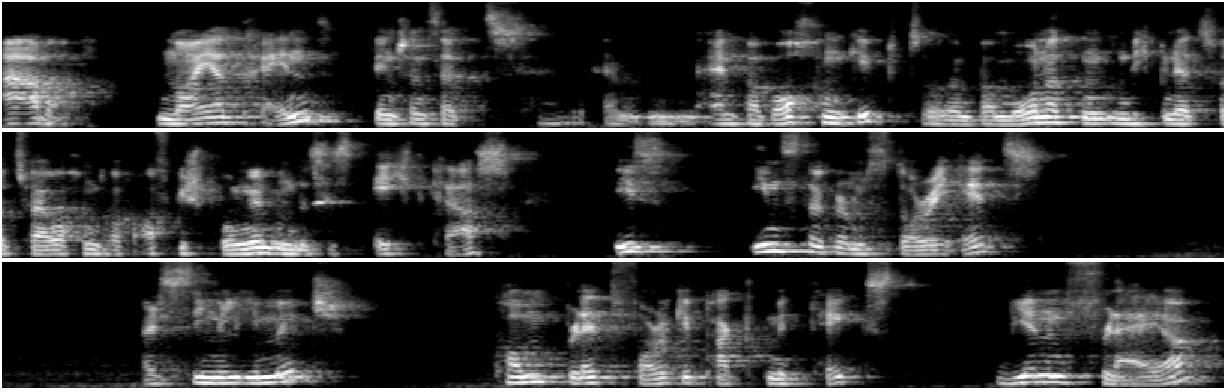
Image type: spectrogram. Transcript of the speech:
Aber neuer Trend, den schon seit ähm, ein paar Wochen gibt oder ein paar Monaten und ich bin jetzt vor zwei Wochen darauf aufgesprungen und das ist echt krass, ist Instagram Story Ads als Single Image komplett vollgepackt mit Text wie einen Flyer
